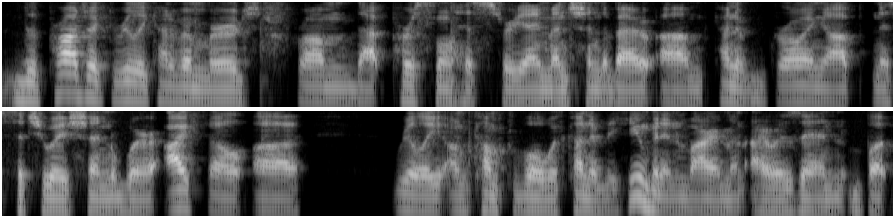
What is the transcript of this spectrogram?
the project really kind of emerged from that personal history I mentioned about um, kind of growing up in a situation where I felt uh, really uncomfortable with kind of the human environment I was in, but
